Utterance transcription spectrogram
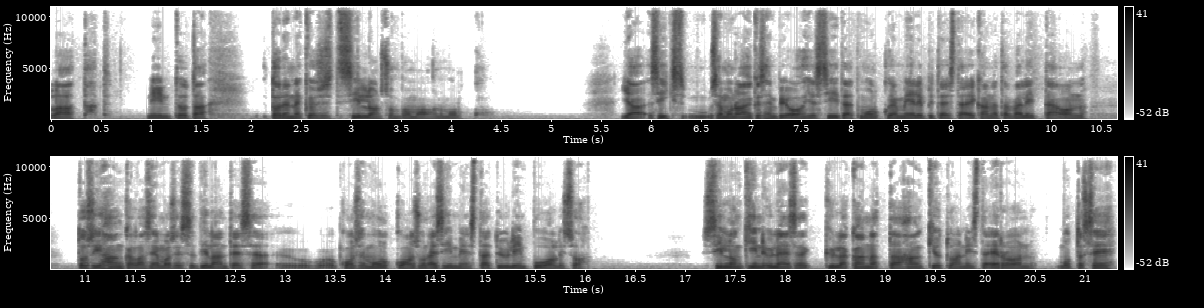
laattaat, niin tuota, todennäköisesti silloin sun pomo on mulkku. Ja siksi se mun aikaisempi ohje siitä, että mulkkujen mielipiteistä ei kannata välittää, on tosi hankala semmoisessa tilanteessa, kun se mulkku on sun esimies tai tyyliin puoliso. Silloinkin yleensä kyllä kannattaa hankkiutua niistä eroon, mutta se,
